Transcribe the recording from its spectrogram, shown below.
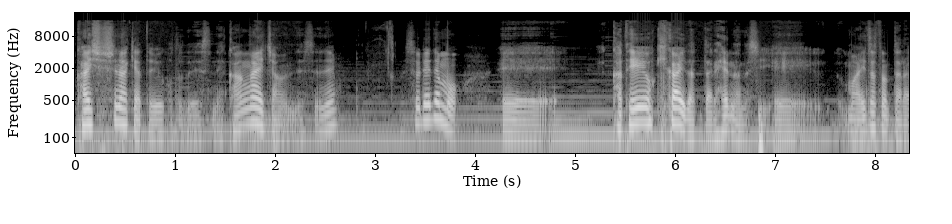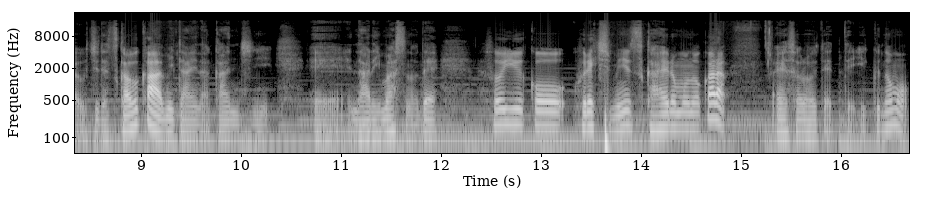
回収しなきゃということでですね考えちゃうんですよね。それでも、えー、家庭用機械だったら変な話、えまあ、いざとなったらうちで使うかみたいな感じに、え、なりますので、そういうこうフレキシブルに使えるものから、え、揃えていっていくのも、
